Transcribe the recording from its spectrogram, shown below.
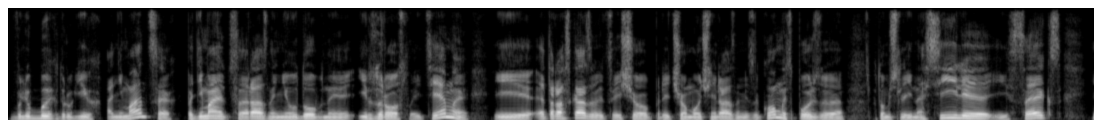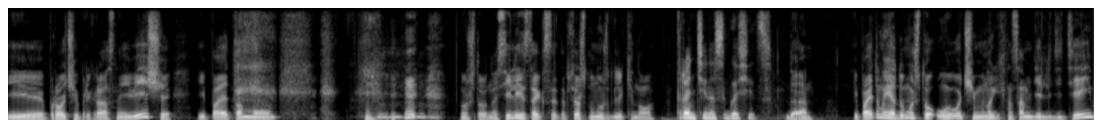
в любых других анимациях, поднимаются разные неудобные и взрослые темы, и это рассказывается еще, причем очень разным языком, используя в том числе и насилие, и секс, и прочие прекрасные вещи, и поэтому Ну что, насилие и секс — это все, что нужно для кино. Тарантино согласится. Да. И поэтому я думаю, что у очень многих, на самом деле, детей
